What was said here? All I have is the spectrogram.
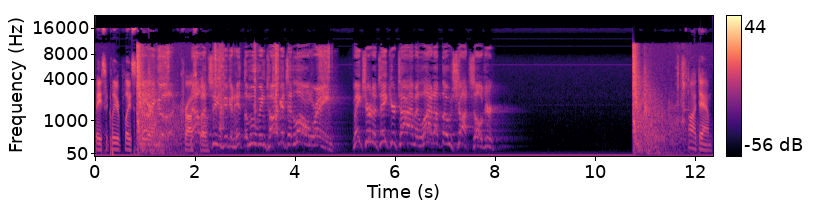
Basically replaces the um, good. Now crossbow. let's see if you can hit the moving targets at long range. Make sure to take your time and line up those shots, soldier. Aw, damn.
